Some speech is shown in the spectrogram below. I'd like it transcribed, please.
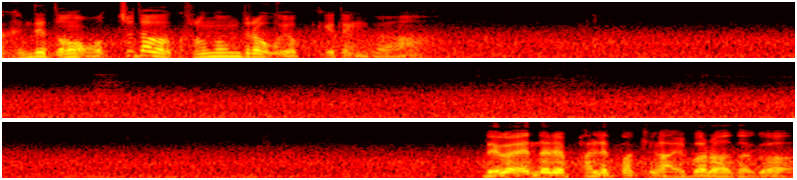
근데 넌 어쩌다가 그런 놈들하고 엮이게 된 거야? 내가 옛날에 발레 파킹 알바를 하다가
